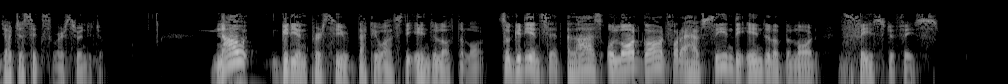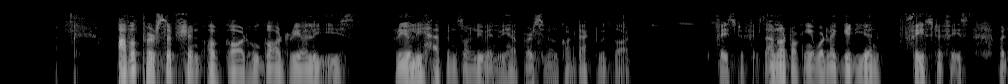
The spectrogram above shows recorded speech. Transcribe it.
Judges 6 verse 22. Now Gideon perceived that he was the angel of the Lord. So Gideon said, Alas, O Lord God, for I have seen the angel of the Lord face to face. Our perception of God, who God really is, really happens only when we have personal contact with God. Face to face. I'm not talking about like Gideon face to face, but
